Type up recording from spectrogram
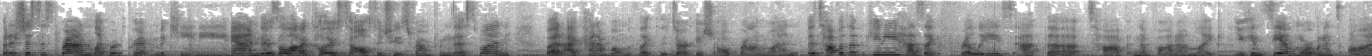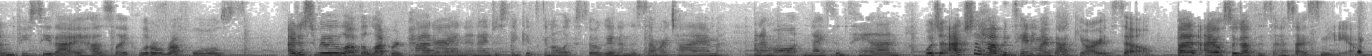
but it's just this brown leopard print bikini. And there's a lot of colors to also choose from from this one, but I kind of went with like the darkish all brown one. The top of the bikini has like frillies at the top and the bottom. Like you can see it more when it's on. If you see that, it has like little ruffles. I just really love the leopard pattern and I just think it's gonna look so good in the summertime when I'm all nice and tan, which I actually have been tanning my backyard, so. But I also got this in a size medium.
